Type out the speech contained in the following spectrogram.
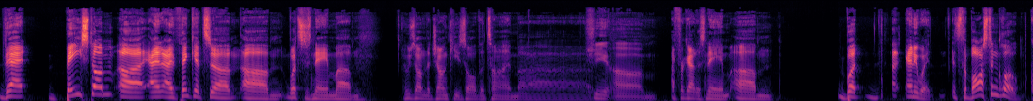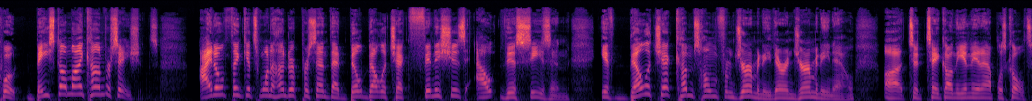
that based on uh, and I think it's uh, um, what's his name um, who's on the Junkies all the time. Uh, She um I forgot his name. Um, but uh, anyway, it's the Boston Globe. Quote, based on my conversations, I don't think it's 100% that Bill Belichick finishes out this season. If Belichick comes home from Germany, they're in Germany now, uh, to take on the Indianapolis Colts,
